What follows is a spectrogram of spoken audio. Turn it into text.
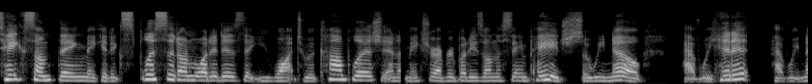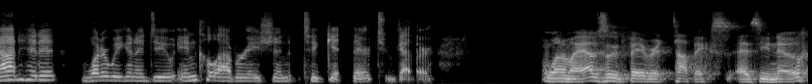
take something, make it explicit on what it is that you want to accomplish, and make sure everybody's on the same page so we know have we hit it? Have we not hit it? What are we going to do in collaboration to get there together? One of my absolute favorite topics, as you know,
